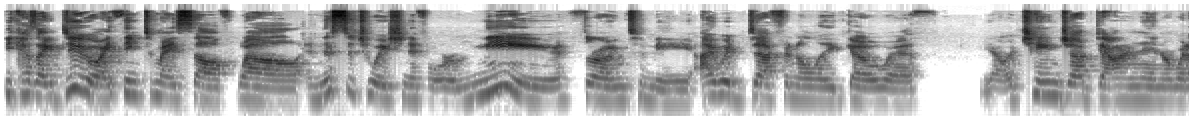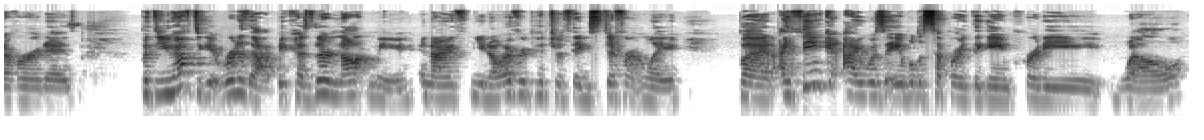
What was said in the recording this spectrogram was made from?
because I do. I think to myself, well, in this situation, if it were me throwing to me, I would definitely go with you know a change up, down and in, or whatever it is. But you have to get rid of that because they're not me, and I you know every pitcher thinks differently. But I think I was able to separate the game pretty well.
